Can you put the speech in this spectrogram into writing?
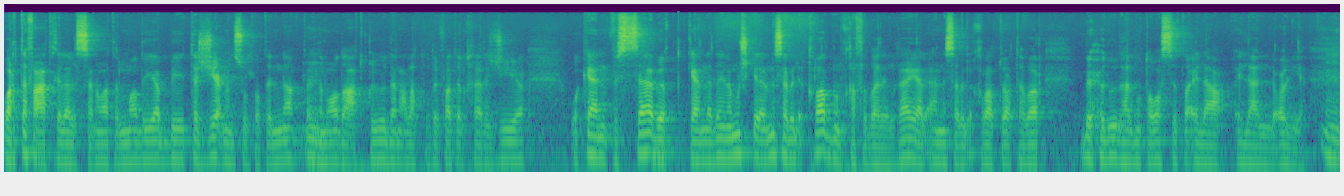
وارتفعت خلال السنوات الماضية بتشجيع من سلطة النقد عندما وضعت قيودا على التوظيفات الخارجية وكان في السابق كان لدينا مشكلة نسب الإقراض منخفضة للغاية الآن نسب الإقراض تعتبر بحدودها المتوسطة إلى إلى العليا. م.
